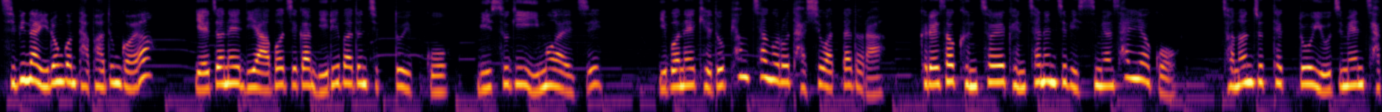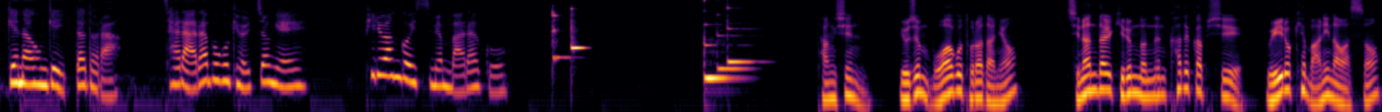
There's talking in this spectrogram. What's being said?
집이나 이런 건 다 봐둔 거야? 예전에 네 아버지가 미리 받은 집도 있고 미숙이 이모 알지? 이번에 걔도 평창으로 다시 왔다더라. 그래서 근처에 괜찮은 집 있으면 살려고. 전원주택도 요즘엔 작게 나온 게 있다더라. 잘 알아보고 결정해. 필요한 거 있으면 말하고. 당신 요즘 뭐하고 돌아다녀? 지난달 기름 넣는 카드값이 왜 이렇게 많이 나왔어?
